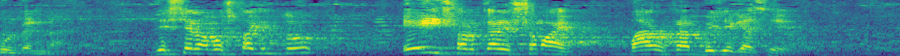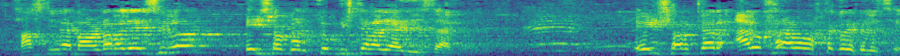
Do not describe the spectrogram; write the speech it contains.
বলবেন না। দেশের অবস্থা কিন্তু এই সরকারের সময় বারোটা বেজে গেছে। হাসিনা বারোটা বাজাইছিল, এই সরকার চব্বিশটা বাজায় দিয়েছে এই সরকার আরও খারাপ অবস্থা করে ফেলেছে।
